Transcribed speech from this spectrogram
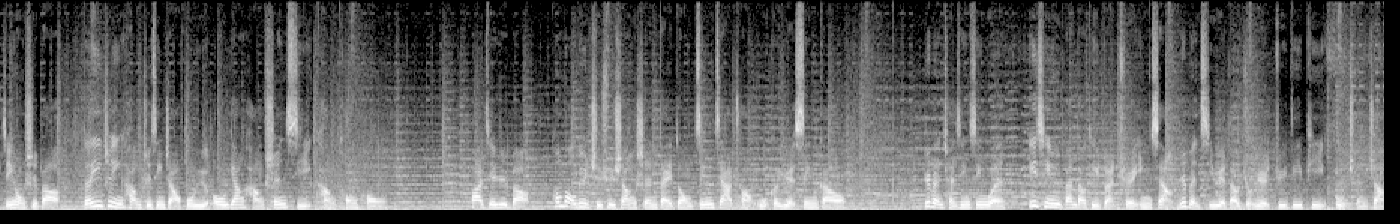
金融时报：德意志银行执行长呼吁欧央行升息抗通膨。华尔街日报：通膨率持续上升，带动金价创五个月新高。日本产经新闻：疫情与半导体短缺影响，日本七月到九月 GDP 负成长。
